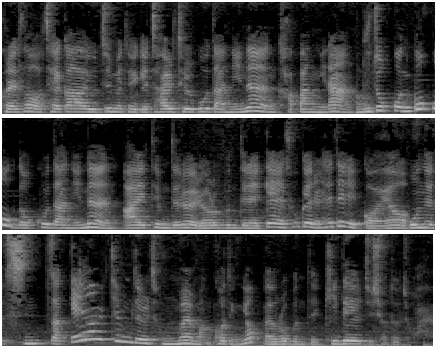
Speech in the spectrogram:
그래서 제가 요즘에 되게 잘 들고 다니는 가방이랑 무조건 꼭꼭 넣고 다니는 아이템들을 여러분들에게 소개를 해드릴 거예요. 오늘 진짜 깨알템들 정말 많거든요. 그러니까 여러분들 기대해 주셔도 좋아요.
